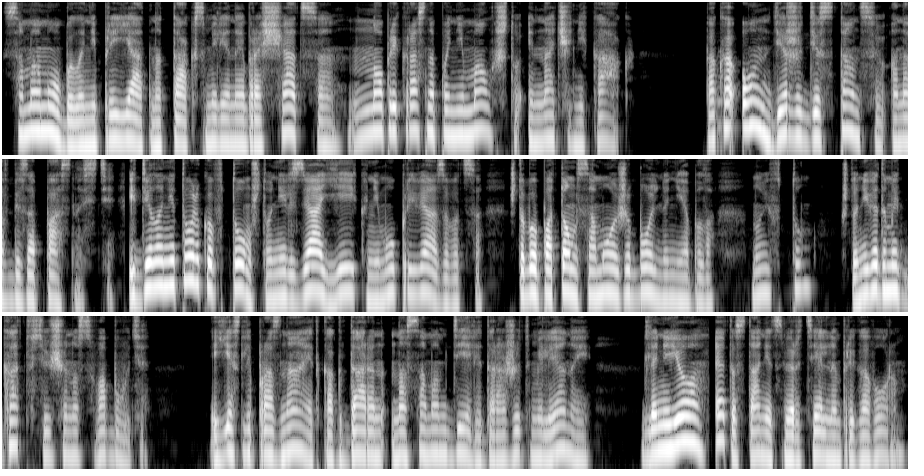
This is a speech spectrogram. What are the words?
Самому было неприятно так с Миленой обращаться, но прекрасно понимал, что иначе никак. Пока он держит дистанцию, она в безопасности. И дело не только в том, что нельзя ей к нему привязываться, чтобы потом самой же больно не было, но и в том, что неведомый гад все еще на свободе. И если прознает, как Даррен на самом деле дорожит Миленой, для нее это станет смертельным приговором.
